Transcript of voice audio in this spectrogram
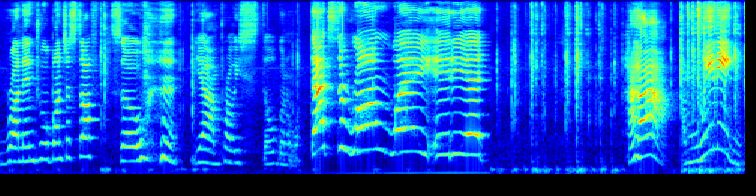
run into a bunch of stuff. So, yeah, I'm probably still gonna win. That's the wrong way, idiot! Haha, I'm winning!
